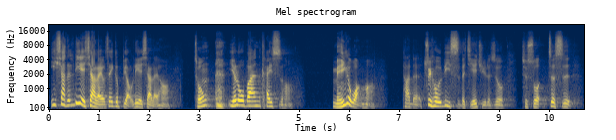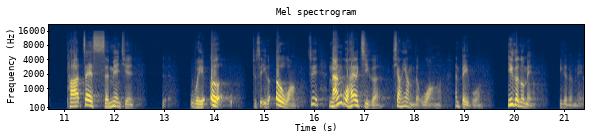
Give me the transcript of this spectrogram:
一下子列下来，我在一个表列下来哈，从 耶罗班开始哈，每一个王哈，他的最后历史的结局的时候，就说这是。他在神面前为恶，就是一个恶王，所以南国还有几个像样的王啊，但北国一个都没有，一个都没有。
